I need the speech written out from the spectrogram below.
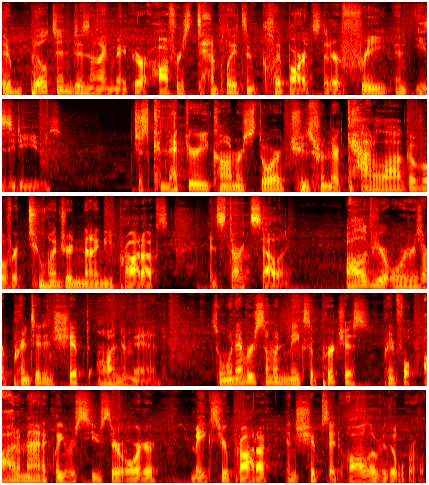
Their built in design maker offers templates and clip arts that are free and easy to use. Just connect your e commerce store, choose from their catalog of over 290 products, and start selling. All of your orders are printed and shipped on demand. So whenever someone makes a purchase, Printful automatically receives their order, makes your product, and ships it all over the world.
